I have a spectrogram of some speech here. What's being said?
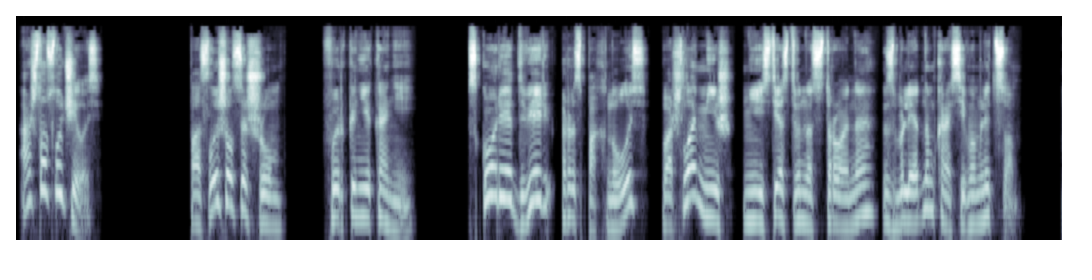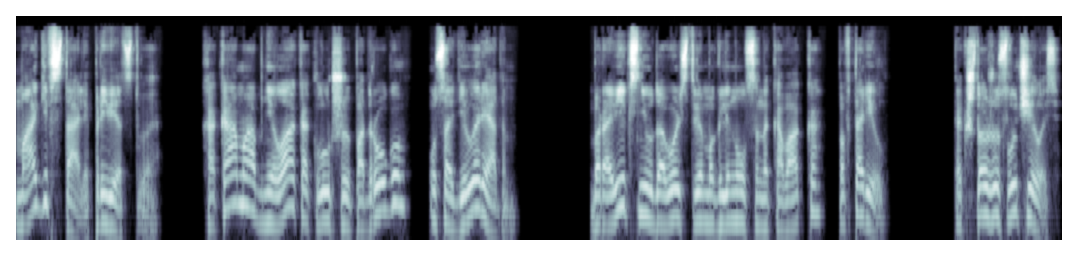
«А что случилось?» Послышался шум, фырканье коней. Вскоре дверь распахнулась, вошла Миш, неестественно стройная, с бледным красивым лицом. Маги встали, приветствуя. Хакама обняла как лучшую подругу, усадила рядом. Боровик с неудовольствием оглянулся на Кавакка, повторил. «Так что же случилось?»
